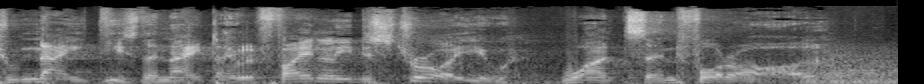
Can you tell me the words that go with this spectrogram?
Tonight is the night I will finally destroy you, once and for all.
